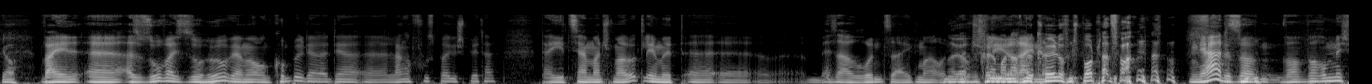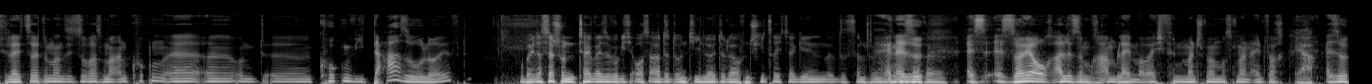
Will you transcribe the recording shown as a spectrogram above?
Ja. Weil, äh, also so, was ich so höre, wir haben ja auch einen Kumpel, der, der äh, lange Fußball gespielt hat, da geht's ja manchmal wirklich mit äh, äh, Messer rund, sag ich mal. Und Naja, wir können mal nach Schlägereien. Neukölln auf den Sportplatz fahren. Ja, das war, wa- warum nicht? Vielleicht sollte man sich sowas mal angucken äh, äh, und äh, gucken, wie da so läuft. Wobei das ja schon teilweise wirklich ausartet und die Leute da auf den Schiedsrichter gehen, das ist dann schon Ja, also. Es, es soll ja auch alles im Rahmen bleiben, aber ich finde, manchmal muss man einfach, Ja. also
